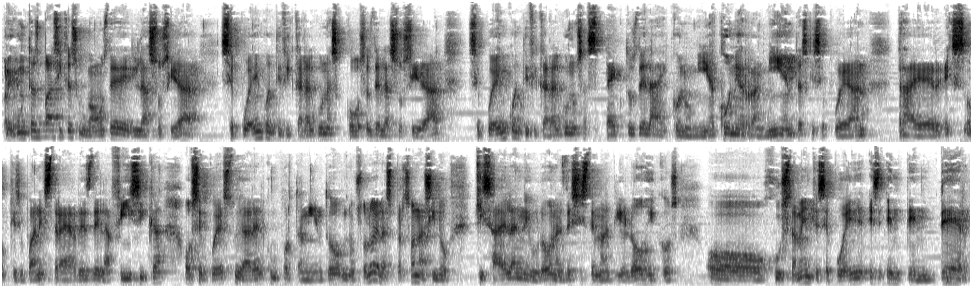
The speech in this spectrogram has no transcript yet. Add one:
preguntas básicas, supongamos, de la sociedad se pueden cuantificar algunas cosas de la sociedad, se pueden cuantificar algunos aspectos de la economía con herramientas que se puedan traer o que se puedan extraer desde la física o se puede estudiar el comportamiento no solo de las personas, sino quizá de las neuronas, de sistemas biológicos o justamente se puede entender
